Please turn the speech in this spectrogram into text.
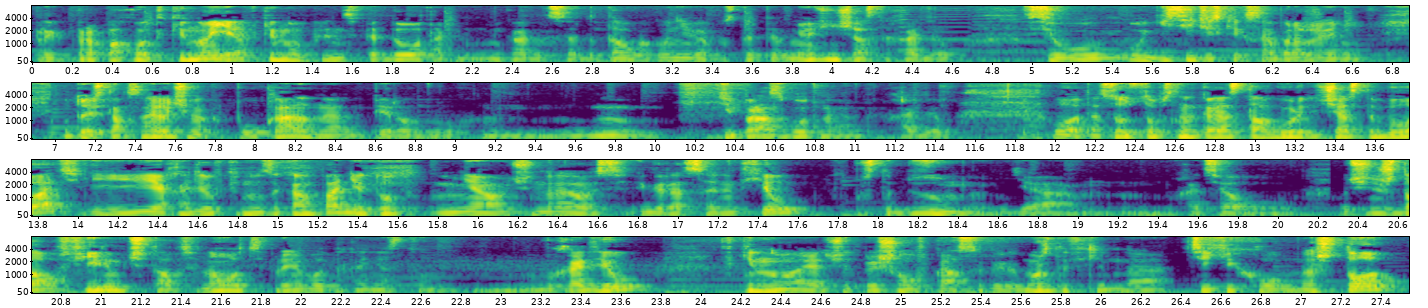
про, про поход в кино. Я в кино, в принципе, до, так, мне кажется, до того, как в универ поступил, не очень часто ходил. В силу логистических соображений. Ну, то есть, там смотрел Человека-паука, наверное, первых двух. Ну, типа раз в год, наверное, ходил. Вот. А, со- собственно, когда стал в городе часто бывать, и я ходил в кино за компанию, тут мне очень нравилась игра Silent Hill. Просто безумно. Я хотел, очень ждал фильм, читал все новости про него, вот, наконец-то он выходил в кино, я что-то пришел в кассу, говорю, можно фильм на Тихий холм? На что?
